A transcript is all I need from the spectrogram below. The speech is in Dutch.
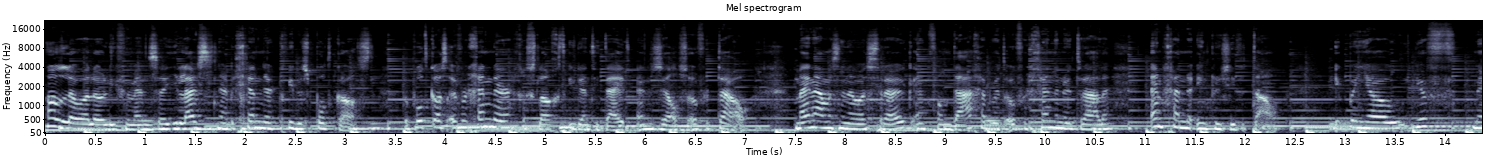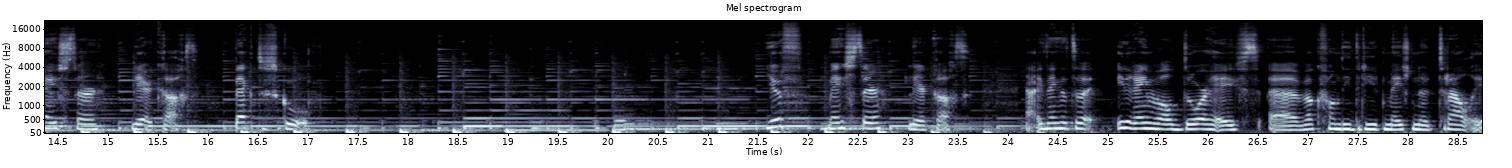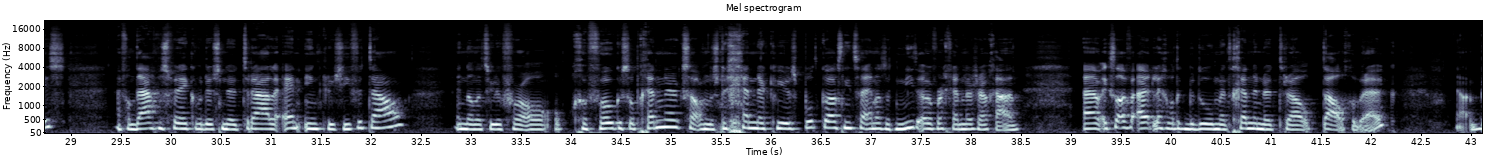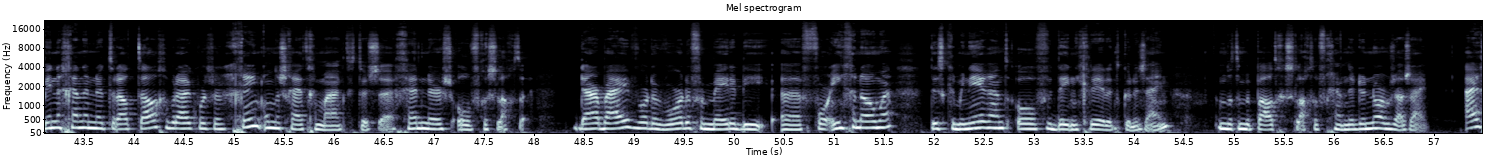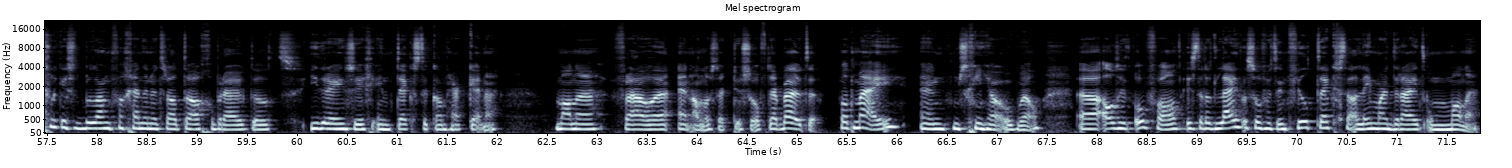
Hallo, hallo lieve mensen. Je luistert naar de Gender Quibus podcast. De podcast over gender, geslacht, identiteit en zelfs over taal. Mijn naam is Noah Struik en vandaag hebben we het over genderneutrale en genderinclusieve taal. Ik ben jouw juf, meester, leerkracht. Back to school. Juf, meester, leerkracht. Nou, ik denk dat uh, iedereen wel doorheeft uh, welke van die drie het meest neutraal is. En vandaag bespreken we dus neutrale en inclusieve taal. En dan natuurlijk vooral op, gefocust op gender. Ik zou anders de Gender podcast niet zijn als het niet over gender zou gaan. Uh, ik zal even uitleggen wat ik bedoel met genderneutraal taalgebruik. Nou, binnen genderneutraal taalgebruik wordt er geen onderscheid gemaakt tussen genders of geslachten. Daarbij worden woorden vermeden die uh, vooringenomen, discriminerend of denigrerend kunnen zijn, omdat een bepaald geslacht of gender de norm zou zijn. Eigenlijk is het belang van genderneutraal taalgebruik dat iedereen zich in teksten kan herkennen. Mannen, vrouwen en alles daartussen of daarbuiten. Wat mij, en misschien jou ook wel, uh, altijd opvalt, is dat het lijkt alsof het in veel teksten alleen maar draait om mannen.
